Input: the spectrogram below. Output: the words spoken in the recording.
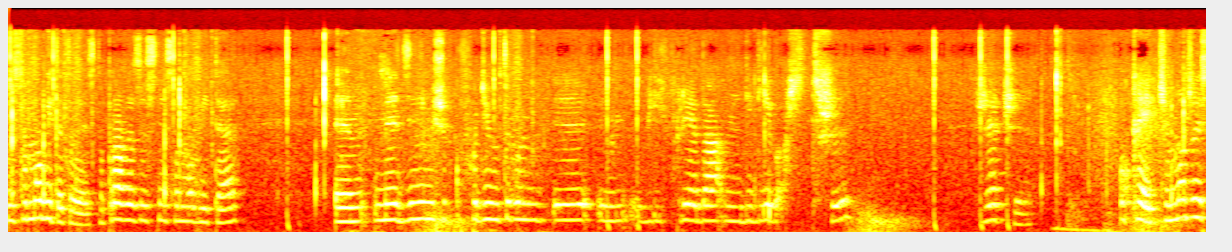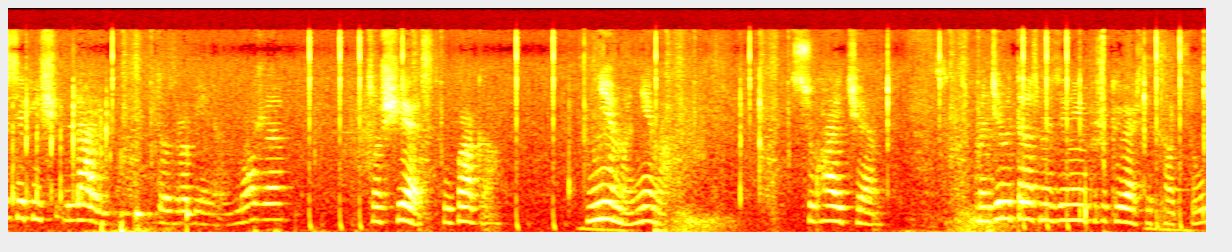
niesamowite to jest. Naprawdę to jest niesamowite. Ym, Między innymi szybko wchodzimy w tego Wilfrieda Ndidiego. Aż trzy rzeczy. Okej, czy może jest jakiś live do zrobienia? Może coś jest. Uwaga. Nie ma, nie ma. Słuchajcie. Będziemy teraz między innymi poszukiwać tych topsów.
